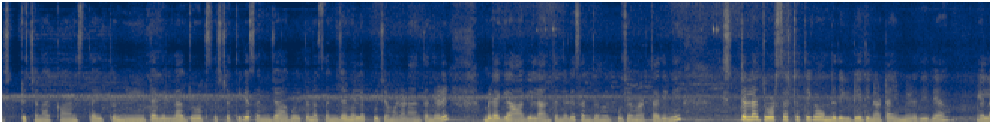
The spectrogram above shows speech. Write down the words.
ಎಷ್ಟು ಚೆನ್ನಾಗಿ ಕಾಣಿಸ್ತಾ ಇತ್ತು. ನೀಟಾಗಿ ಎಲ್ಲ ಜೋಡಿಸೋಷ್ಟೊತ್ತಿಗೆ ಸಂಜೆ ಆಗೋಯಿತು. ನಾನು ಸಂಜೆ ಮೇಲೆ ಪೂಜೆ ಮಾಡೋಣ ಅಂತಂದೇಳಿ, ಬೆಳಗ್ಗೆ ಆಗಿಲ್ಲ ಅಂತಂದೇಳಿ ಸಂಜೆ ಮೇಲೆ ಪೂಜೆ ಮಾಡ್ತಾಯಿದ್ದೀನಿ ಇಷ್ಟೆಲ್ಲ ಜೋಡಿಸೋಷ್ಟೊತ್ತಿಗೆ ಒಂದು ಇಡೀ ದಿನ ಟೈಮ್ ಹಿಡಿದಿದೆ. ಎಲ್ಲ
